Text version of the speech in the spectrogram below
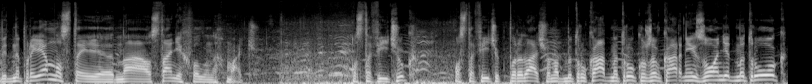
Від неприємностей на останніх хвилинах матчу. Остафійчук. Остафійчук передача на Дмитрука. Дмитрук уже в карній зоні. Дмитрук.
